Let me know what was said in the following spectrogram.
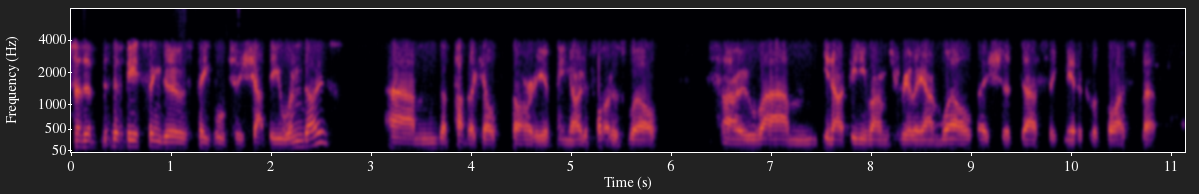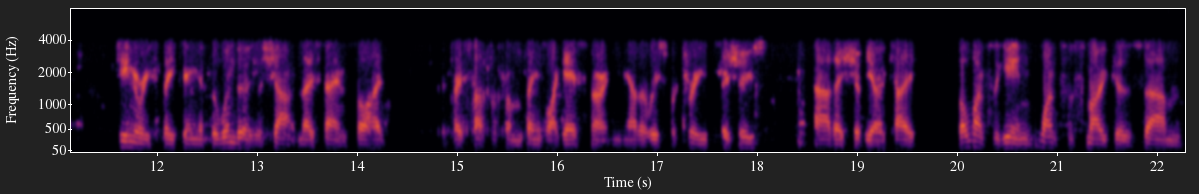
So the the best thing to do is people to shut their windows. Um, the public health authority have been notified as well. So um, you know, if anyone's really unwell, they should uh, seek medical advice. But generally speaking, if the windows are shut and they stay inside, if they suffer from things like asthma and any other respiratory issues, uh, they should be okay. But once again, once the smoke is, um,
